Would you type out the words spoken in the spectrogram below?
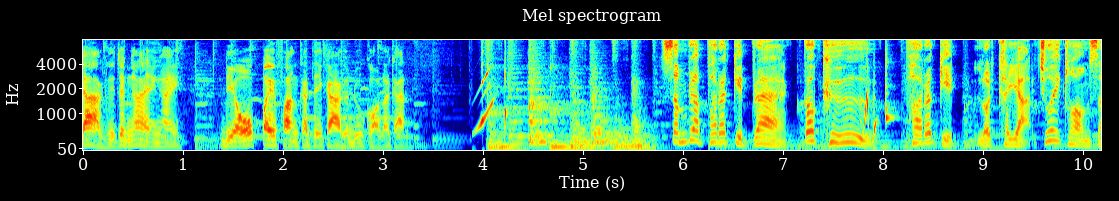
ยากหรือจะง่ายยังไง เดี๋ยวไปฟังกติกากันดูก่อนแล้วกันสำหรับภารกิจแรกก็คือ ภารกิจลดขยะช่วยคลองใส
